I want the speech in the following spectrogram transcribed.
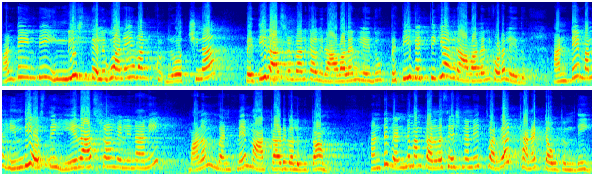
అంటే ఏంటి? ఇంగ్లీష్ తెలుగు అనేవి మనకు వచ్చిన ప్రతి రాష్ట్రం వాళ్ళకి అవి రావాలని లేదు. ప్రతి వ్యక్తికి అవి రావాలని కూడా లేదు. అంటే మన హిందీ వస్తే ఏ రాష్ట్రం వెళ్ళినా అని మనం వెంటనే మాట్లాడగలుగుతాం. అంటే వెంటనే మన కన్వర్సేషన్ అనేది త్వరగా కనెక్ట్ అవుతుంది.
